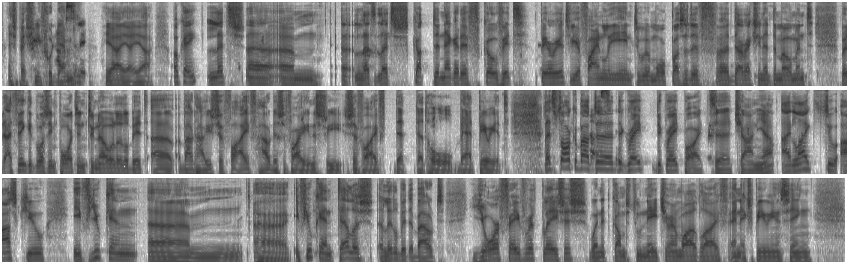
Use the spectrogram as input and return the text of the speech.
especially for them. Absolutely. Yeah, yeah, yeah. Okay, let's uh, um, uh, let's let's cut the negative COVID period. We are finally into a more positive uh, direction at the moment. But I think it was important to know a little bit uh, about how you survive, how the safari industry survived that that whole bad period. Let's talk about the, the great the great part, uh, Chania. I'd like to ask you if you can um, uh, if you can tell us a little bit about your favorite places when it comes to nature and wildlife and experiencing,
